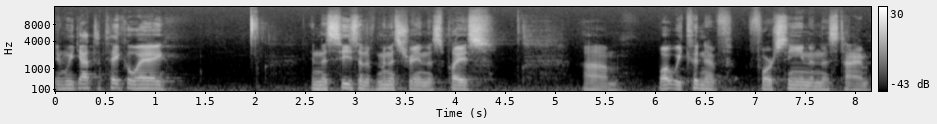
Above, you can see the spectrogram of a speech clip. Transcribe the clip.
And we got to take away in this season of ministry in this place um, what we couldn't have foreseen in this time.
